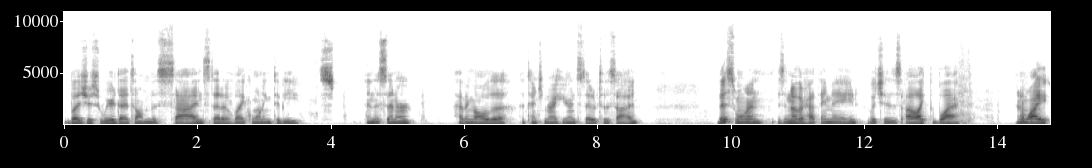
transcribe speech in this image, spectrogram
but it's just weird that it's on the side instead of like wanting to be in the center, having all the attention right here instead of to the side. This one is another hat they made, which is, I like the black and white.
